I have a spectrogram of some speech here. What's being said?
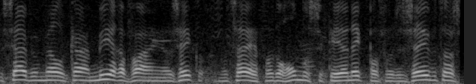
Zij hebben met elkaar meer ervaring dan ik, want zij voor de honderdste keer en ik pas voor de zeventigste.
